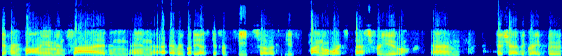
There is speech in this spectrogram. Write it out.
different volume inside and and uh, everybody has different feet so you find what works best for you and Fischer has a great boot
